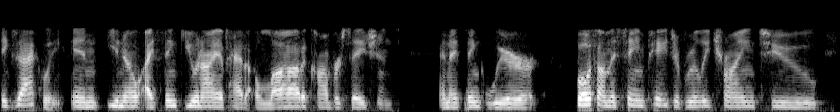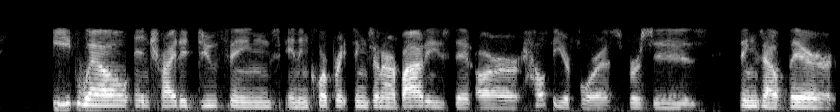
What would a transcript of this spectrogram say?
Exactly. And, you know, I think you and I have had a lot of conversations, and I think we're both on the same page of really trying to eat well and try to do things and incorporate things in our bodies that are healthier for us versus things out there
